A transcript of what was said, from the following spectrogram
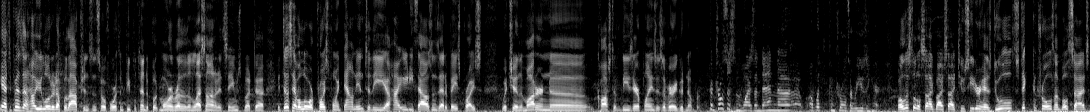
Yeah, it depends on how you load it up with options and so forth, and people tend to put more rather than less on it, it seems. But uh, it does have a lower price point down into the uh, high 80,000s at a base price, which in the modern uh, cost of these airplanes is a very good number. Control systems wise, and Dan, uh, what controls are we using here? Well, this little side-by-side two-seater has dual stick controls on both sides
